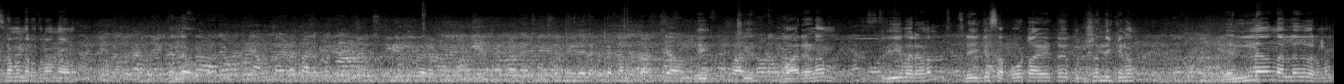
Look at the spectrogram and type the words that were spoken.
ശ്രമം നടത്തണമെന്നാണ് എന്റെ വരണം. സ്ത്രീ വരണം. സ്ത്രീക്ക് സപ്പോർട്ടായിട്ട് പുരുഷൻ നിൽക്കണം. എല്ലാം നല്ലത് വരണം.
